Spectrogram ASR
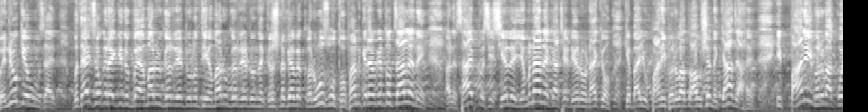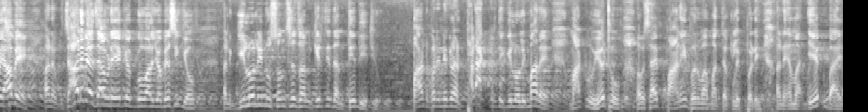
બન્યું કેવું સાહેબ? બધાય છોકરાએ કીધું કે ભાઈ, અમારું ઘર રેટું નથી, અમારું ઘર રેટું નથી. કૃષ્ણ કહેવે કરવું શું? તોફાન કર્યા વગર તો ચાલે નહીં. અને સાહેબ પછી છેલ્લે યમુનાને કાંઠે ડેરો નાખ્યો કે, બાયું, પાણી ભરવા તો આવશે ને, ક્યાં જાહે? એ પાણી ભરવા કોઈ આવે અને જાડવે જાવડે એક એક ગોવાળીઓ બેસી ગયો અને ગિલોલીનું સંશોધન, કીર્તિદાન તેદી થયું. માટ ભરી નીકળે ઠડાક કરતી ગિલોલી મારે માટલું હેઠું. હવે સાહેબ, પાણી ભરવામાં તકલીફ પડી અને એમાં એક બાઈ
